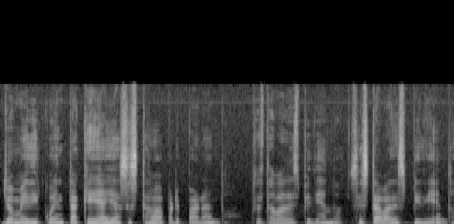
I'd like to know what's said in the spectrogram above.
yo me di cuenta que ella ya se estaba preparando, ¿Se estaba despidiendo? se estaba despidiendo.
